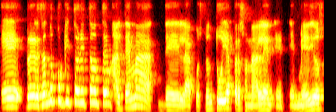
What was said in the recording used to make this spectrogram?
Eh, regresando un poquito ahorita al tema de la cuestión tuya personal en, medios,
